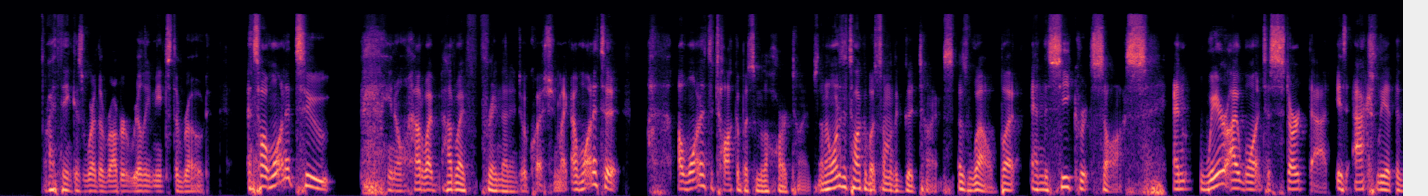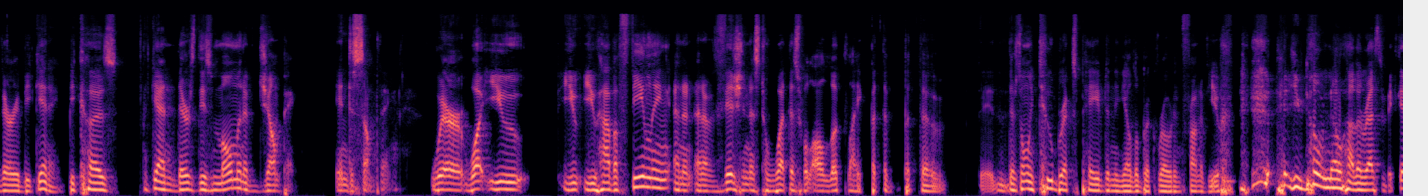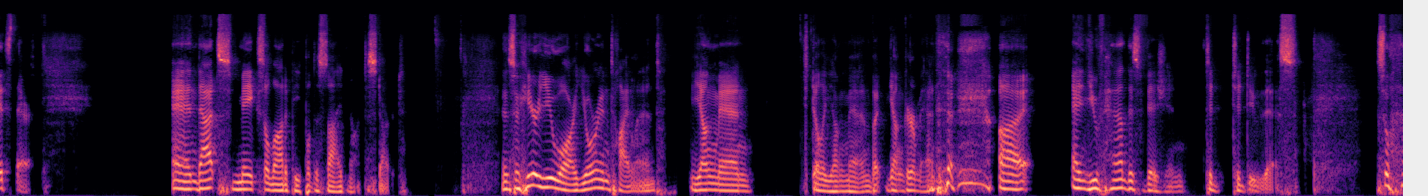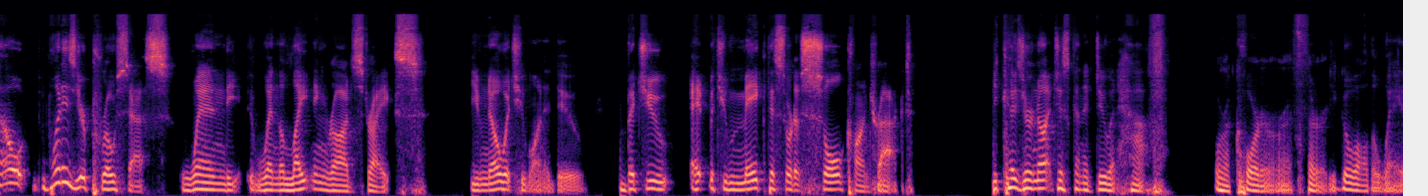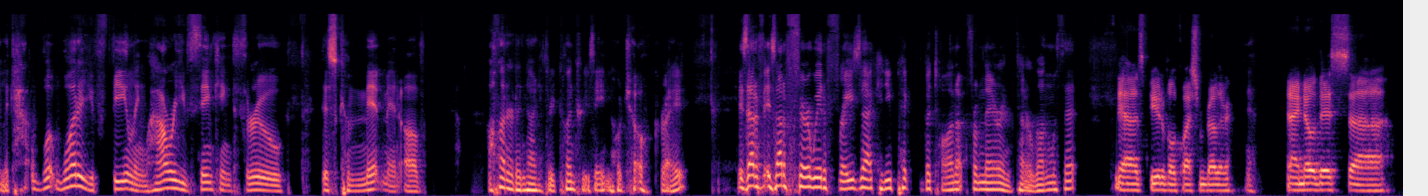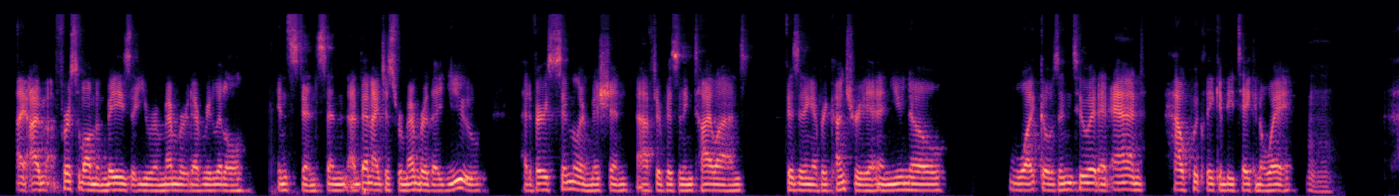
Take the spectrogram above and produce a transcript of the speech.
I think is where the rubber really meets the road. And so I wanted to, you know, how do I how do I frame that into a question, Mike? I wanted to I wanted to talk about some of the hard times and I wanted to talk about some of the good times as well, but and the secret sauce. And where I want to start that is actually at the very beginning because again, there's this moment of jumping into something where what you you you have a feeling and a, and a vision as to what this will all look like, but the but the there's only two bricks paved in the yellow brick road in front of you. you don't know how the rest of it gets there. And that makes a lot of people decide not to start. And so here you are, you're in Thailand, young man, still a young man, but younger man. uh, and you've had this vision to, to do this. So how what is your process when the when the lightning rod strikes? You know what you want to do, but you eh, but you make this sort of soul contract because you're not just going to do it half or a quarter or a third. You go all the way. Like how, what what are you feeling? How are you thinking through this commitment of 193 countries? Ain't no joke right? Is that a, is that a fair way to phrase that? Can you pick the baton up from there and kind of run with it? Yeah it's a beautiful question brother. Yeah. And i know this uh I, i'm first of all i'm amazed that you remembered every little instance. And, and then i just remember that you had a very similar mission after visiting Thailand, visiting every country, and you know what goes into it and, and how quickly it can be taken away. Mm-hmm.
